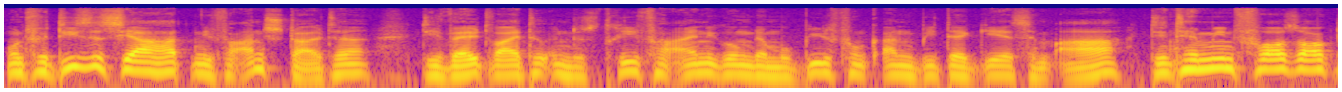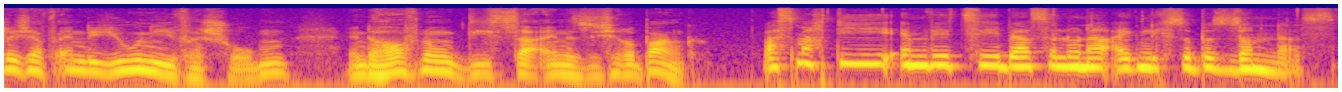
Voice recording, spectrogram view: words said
und für dieses Jahr hatten die Veranstalter, die weltweite Industrievereinigung der Mobilfunkanbieter GSMA, den Termin vorsorglich auf Ende Juni verschoben, in der Hoffnung, dies sei eine sichere Bank. Was macht die MWC Barcelona eigentlich so besonders?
